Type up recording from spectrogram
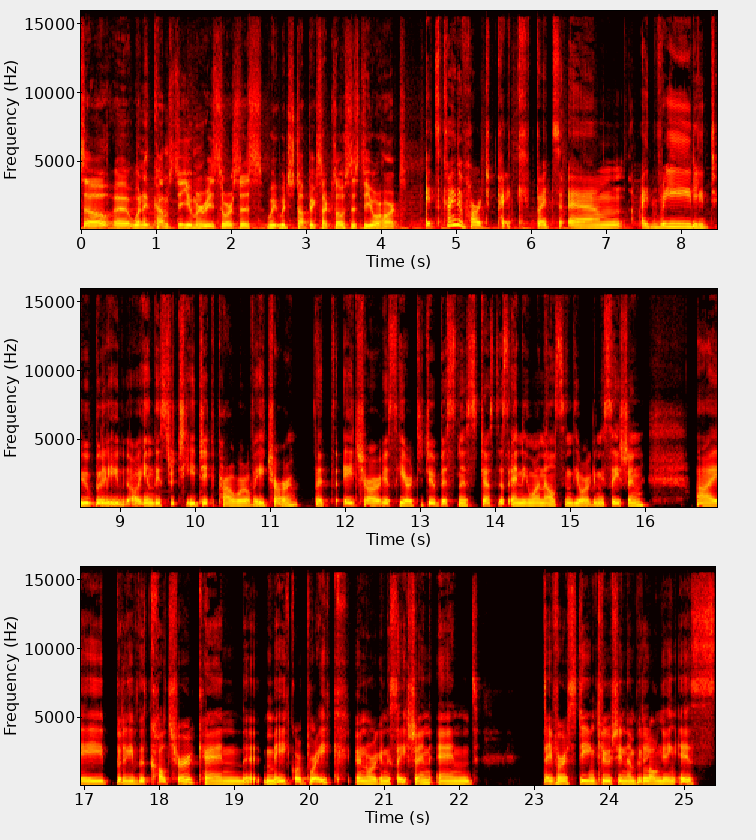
So, uh, when it comes to human resources, which topics are closest to your heart? It's kind of hard to pick, but um, I really do believe in the strategic power of HR, that HR is here to do business just as anyone else in the organization. I believe that culture can make or break an organization, and diversity, inclusion, and belonging is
